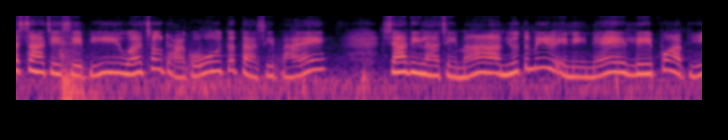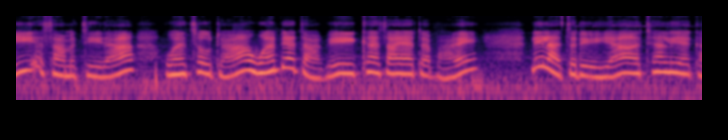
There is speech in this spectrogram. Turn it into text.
အစာချေစေပြီးဝမ်းချုပ်တာကိုတက်တာစေပါတယ်။ရှားသီလာချိန်မှာအမျိုးသမီးတွေအနေနဲ့လေပွပြီးအစာမချေတာဝမ်းချုပ်တာဝမ်းပြတ်တာတွေခံစားရတတ်ပါတယ်။လိလာချက်တွေအရာထန်းလျက်က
